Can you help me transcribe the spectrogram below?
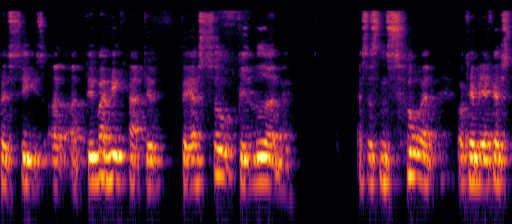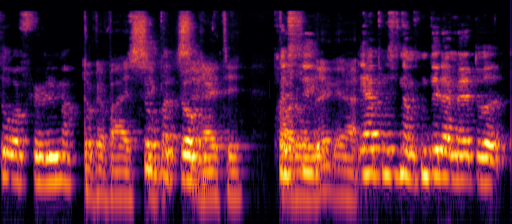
præcis. Og, og det var helt klart det, da jeg så billederne, altså sådan så, at okay, men jeg kan stå og føle mig. Du kan faktisk Super se, dum. se rigtig Præcis. ud, ikke? Ja. Ja, præcis, sådan det der med, du ved,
